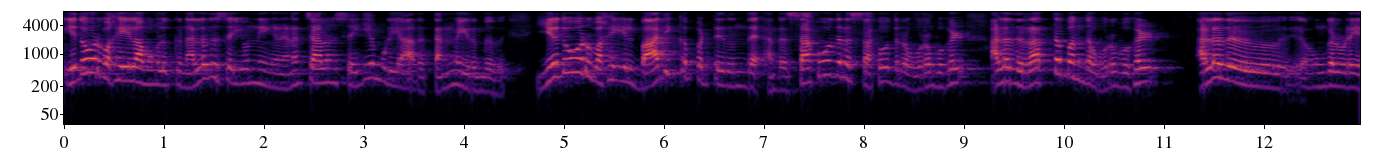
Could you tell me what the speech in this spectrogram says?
ஏதோ ஒரு வகையில் அவங்களுக்கு நல்லது செய்யும்னு நீங்கள் நினைச்சாலும் செய்ய முடியாத தன்மை இருந்தது. ஏதோ ஒரு வகையில் பாதிக்கப்பட்டிருந்த அந்த சகோதர சகோதர உறவுகள் அல்லது இரத்த பந்த உறவுகள் அல்லது உங்களுடைய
